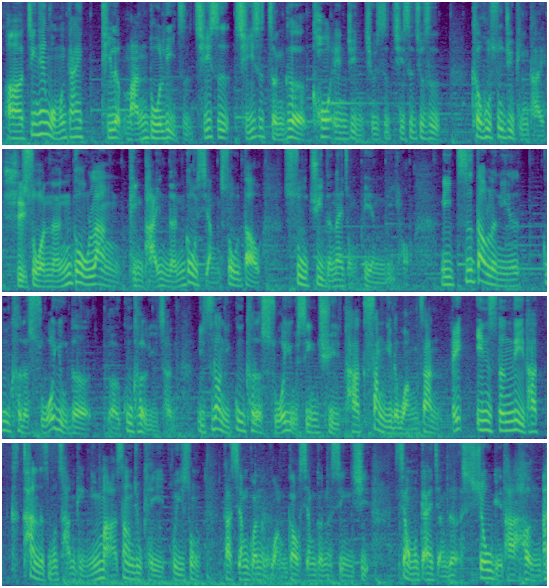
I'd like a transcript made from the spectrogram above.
啊，今天我们刚才提了蛮多例子，其实其实整个 Core Engine 其实其实就是。客户数据平台是所能够让品牌能够享受到数据的那种便利哈，你知道了你的顾客的所有的呃顾客旅程，你知道你顾客的所有兴趣，他上你的网站，哎，instantly 他看了什么产品，你马上就可以推送他相关的广告、相关的信息，像我们刚才讲的，show 给他很多，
